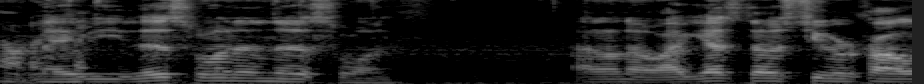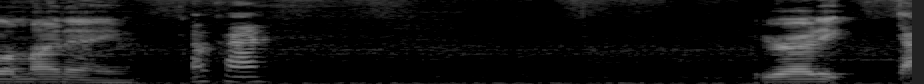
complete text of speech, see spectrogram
I don't Maybe this one and this one. I don't know. I guess those two are calling my name. Okay. You ready? Die.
